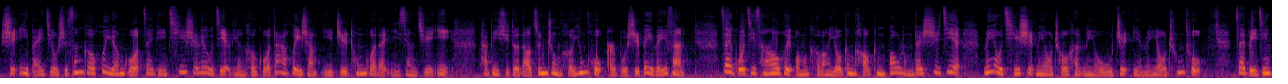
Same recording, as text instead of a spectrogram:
是一百九十三个会员国在第七十六届联合国大会上一致通过的一项决议，它必须得到尊重和拥护，而不是被违反。在国际残奥会，我们渴望有更好、更包容的世界，没有歧视，没有仇恨，没有无知，也没有冲突。在北京，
